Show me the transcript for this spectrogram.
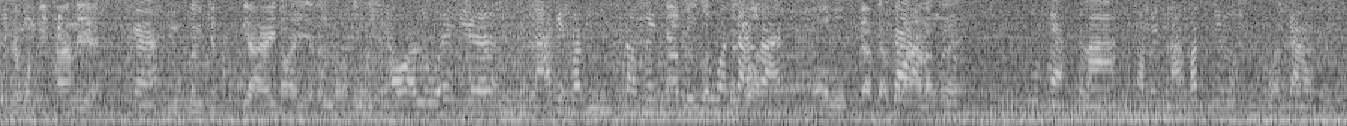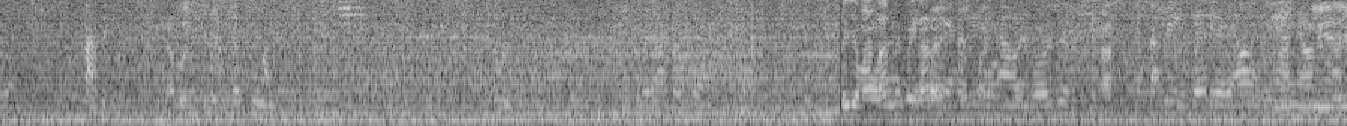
cái cảm ơn cái than đấy Dạ. lúc này chưa tặng đi ai nó hay đang bỏ tôi ờ lúa kia lá cái bánh cà phê nó còn còn cả lại ờ lúa đẹp đẹp quá. Dạ. lá đấy. ទះឯងនោះហើយឥឡូវអត់លុកអូអលួយគេឡាគេបិទដល់ពេលតាមលុយគាត់ជួនមិនកាគាត់ដែរអូលុកប្រាប់អ្នកសាលាហ្នឹងណាជួនកាសាលាដល់ពេលសាលាបិទយើងជួនកាណាតាមលុយមិនទៅជួនអឺអត់ទៅជួនទៅយកមកឡើងពេលណាដែរហើយហើយហ៎ដាក់ដាក់នេះពេលលាយឲ្យញ៉ាំញ៉ាំលីអី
